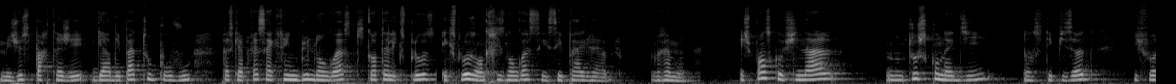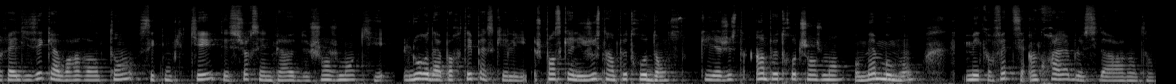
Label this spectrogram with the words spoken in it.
mais juste partagez, gardez pas tout pour vous, parce qu'après ça crée une bulle d'angoisse qui quand elle explose, explose en crise d'angoisse et c'est pas agréable, vraiment. Et je pense qu'au final, dans tout ce qu'on a dit dans cet épisode, il faut réaliser qu'avoir 20 ans, c'est compliqué. C'est sûr, c'est une période de changement qui est lourde à porter parce qu'elle est, je pense qu'elle est juste un peu trop dense, qu'il y a juste un peu trop de changements au même moment, mais qu'en fait, c'est incroyable aussi d'avoir 20 ans.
